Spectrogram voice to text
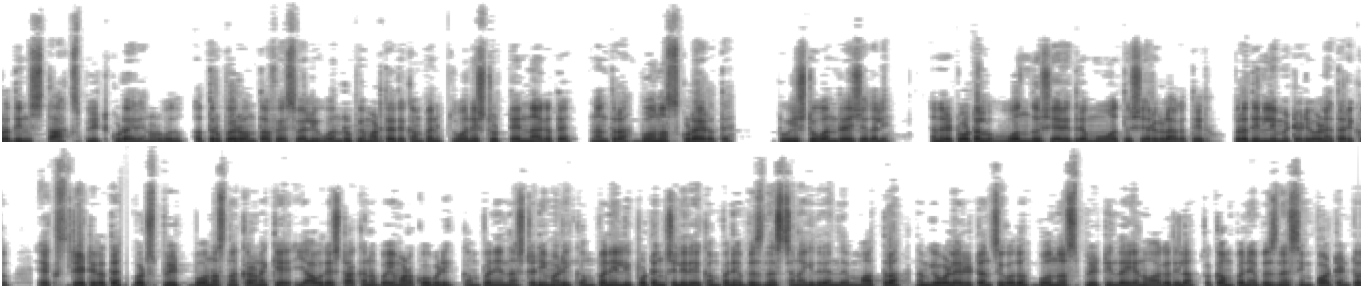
ಪ್ರದಿನ್ ಸ್ಟಾಕ್ ಸ್ಪ್ಲಿಟ್ ಕೂಡ ಇದೆ ನೋಡಬಹುದು ಹತ್ತು ರೂಪಾಯಿ ಇರುವಂತಹ ಫೇಸ್ ವ್ಯಾಲ್ಯೂ ಒನ್ ರೂಪಾಯಿ ಮಾಡ್ತಾ ಇದೆ ಕಂಪನಿ ಒನ್ ಇಷ್ಟು ಟೆನ್ ಆಗುತ್ತೆ, ನಂತರ ಬೋನಸ್ ಕೂಡ ಇರುತ್ತೆ. ಟೂ ಇಷ್ಟು ಒನ್ ರೇಷಿಯೋದಲ್ಲಿ ಅಂದ್ರೆ ಟೋಟಲ್ ಒಂದು ಶೇರ್ ಇದ್ರೆ ಮೂವತ್ತು ಶೇರ್ಗಳಾಗುತ್ತೆ ಇದು. ಪ್ರದಿನ್ ಲಿಮಿಟೆಡ್ ಏಳನೇ ತಾರೀಕು ಎಕ್ಸ್ ಡೇಟ್ ಇರುತ್ತೆ. ಬಟ್ ಸ್ಪ್ಲಿಟ್ ಬೋನಸ್ನ ಕಾರಣಕ್ಕೆ ಯಾವುದೇ ಸ್ಟಾಕ್ ಅನ್ನು ಬೈ ಮಾಡಕ್ ಹೋಗ್ಬೇಡಿ. ಕಂಪನಿಯನ್ನ ಸ್ಟಡಿ ಮಾಡಿ ಕಂಪನಿಯಲ್ಲಿ ಪೊಟೆನ್ಶಿಯಲ್ ಇದೆ ಕಂಪನಿಯ ಬಿಸ್ನೆಸ್ ಚೆನ್ನಾಗಿದೆ ಅಂದ್ರೆ ಮಾತ್ರ ನಮಗೆ ಒಳ್ಳೆ ರಿಟರ್ನ್ ಸಿಗೋದು. ಬೋನಸ್ ಸ್ಪ್ಲಿಟ್ ಇಂದ ಏನು ಆಗೋದಿಲ್ಲ. ಕಂಪನಿಯ ಬಿಸ್ನೆಸ್ ಇಂಪಾರ್ಟೆಂಟ್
